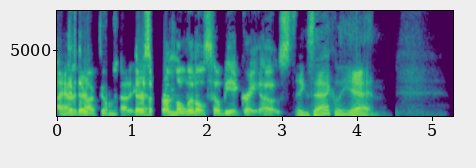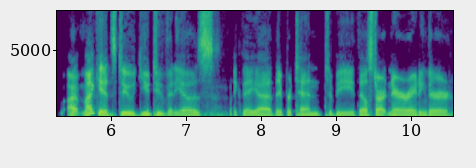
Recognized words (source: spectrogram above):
I haven't there's- talked to him about it There's yet. a from the littles. He'll be a great host. Exactly. Yeah. I, my kids do YouTube videos. Like they uh they pretend to be. They'll start narrating their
